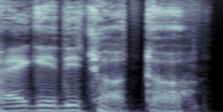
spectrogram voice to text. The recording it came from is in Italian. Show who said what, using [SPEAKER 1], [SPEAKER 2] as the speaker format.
[SPEAKER 1] Peggy 18.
